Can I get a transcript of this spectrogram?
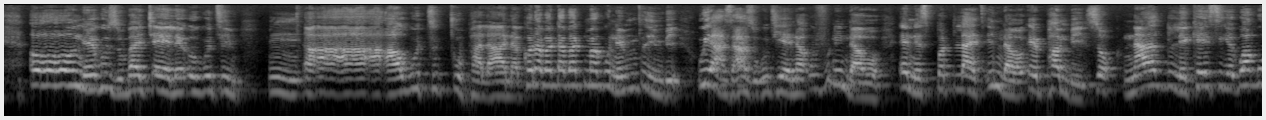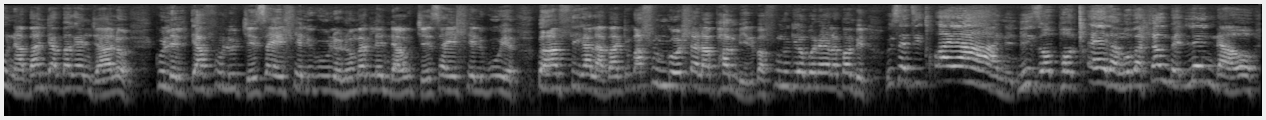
ongeke uzubatshele ukuthi awukuthi ucupha lana. Khona abantu abathi makunemicimbi uyazazi ukuthi yena ufuna indawo ene spotlight indawo ephambili. So nakule case ke kwakunabantu abakanjalo. Kuleli tafula uJesu ayehleli kulo noma kule ndawo uJesu ayehleli kuyo bafika labantu bafuna ukuyohlala phambili bafuna ukuyobonakala phambili. Usethi xwayane nizophoxeka ngoba mhlawumbe le ndawo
